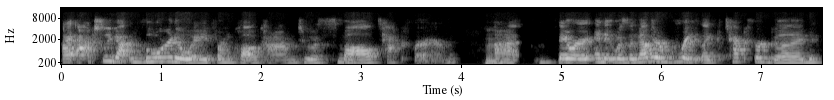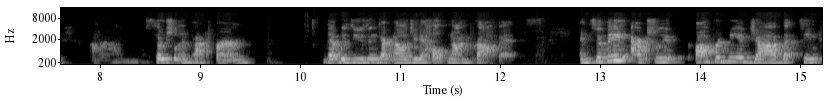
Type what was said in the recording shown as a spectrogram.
I actually got lured away from Qualcomm to a small tech firm. Hmm. Uh, they were, and it was another great, like tech for good um, social impact firm that was using technology to help nonprofits. And so they actually offered me a job that seemed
